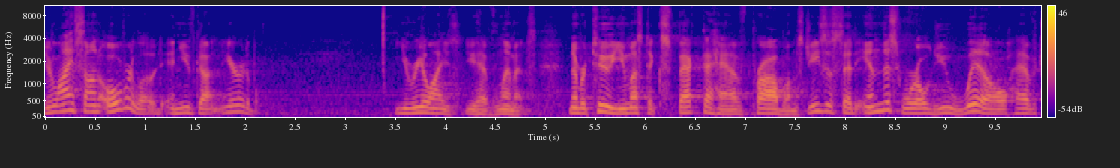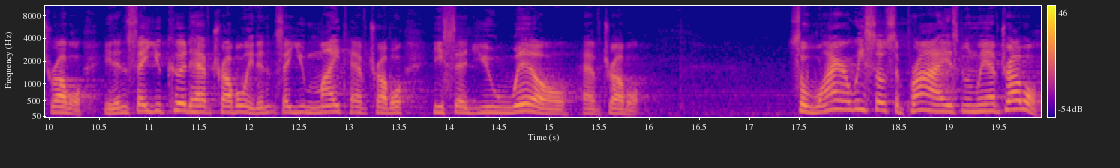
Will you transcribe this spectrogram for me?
Your life's on overload and you've gotten irritable. You realize you have limits. Number two, you must expect to have problems. Jesus said, In this world you will have trouble. He didn't say you could have trouble. He didn't say you might have trouble. He said you will have trouble. So, why are we so surprised when we have trouble?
